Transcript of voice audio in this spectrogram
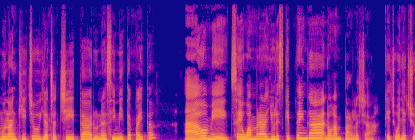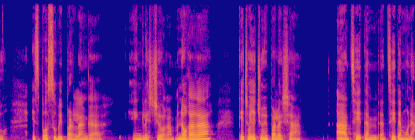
Munankichu yachachita runasimita paita? Aw mi tse wamra yuriskiptenga nogan parlasha quechua yachu esposo mi parlanga inglés chuga nogaga a tsetam tsetamuna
